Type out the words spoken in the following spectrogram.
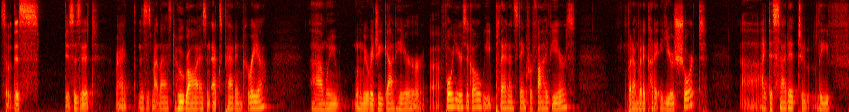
So this this is it, right? This is my last hoorah as an expat in Korea. Uh, we when we originally got here uh, four years ago, we planned on staying for five years, but I'm going to cut it a year short. Uh, I decided to leave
